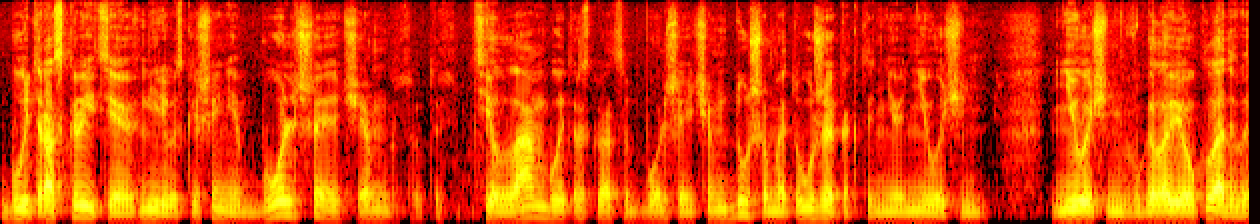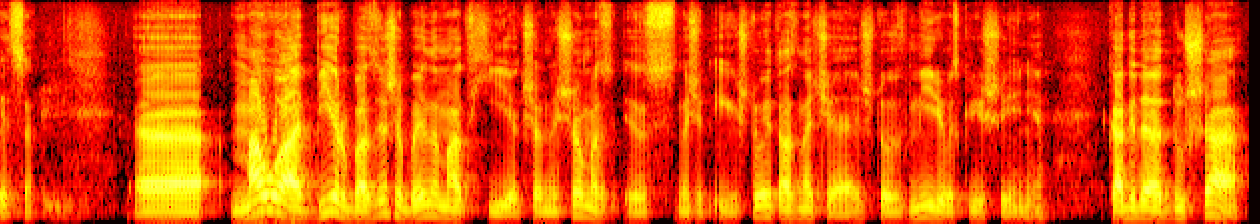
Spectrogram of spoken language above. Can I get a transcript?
будет раскрытие в мире воскрешения больше, чем телам будет раскрываться больше, чем душам. Это уже как-то не, не, очень, не очень в голове укладывается. Э, Мауа бир базеша бейла матхия, значит, и что это означает? Что в мире воскрешения, когда душа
